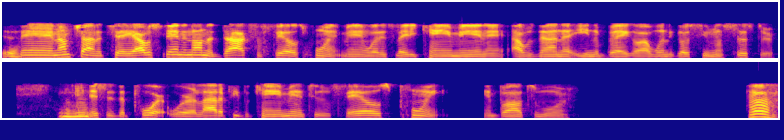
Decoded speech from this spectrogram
Yeah. Man, I'm trying to tell you, I was standing on the docks of Fells Point, man, where this lady came in and I was down there eating a bagel. I went to go see my sister. hmm And this is the port where a lot of people came into, Fells Point in Baltimore. Huh.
